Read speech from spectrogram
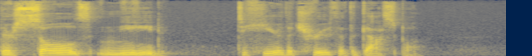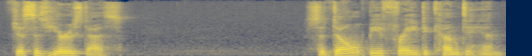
Their souls need to hear the truth of the gospel, just as yours does. So don't be afraid to come to Him,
